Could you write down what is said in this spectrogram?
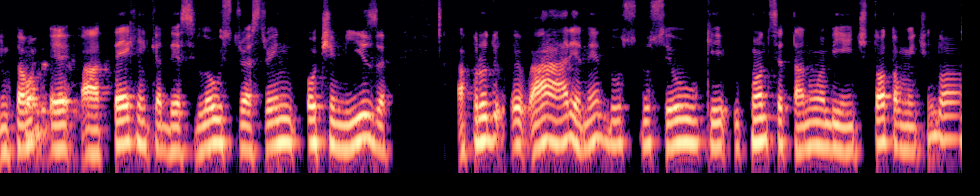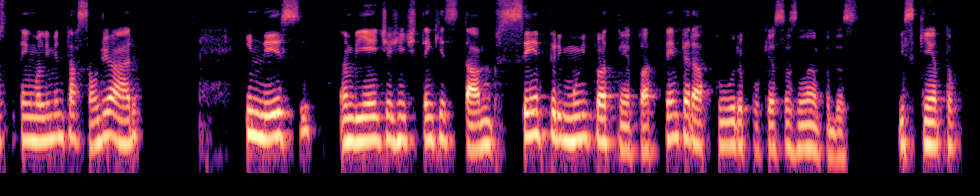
Então, é, a técnica desse low stress training otimiza a, produ a área né, do, do seu, que quando você está num ambiente totalmente indoor, você tem uma alimentação diária, e nesse ambiente a gente tem que estar sempre muito atento à temperatura, porque essas lâmpadas esquentam.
